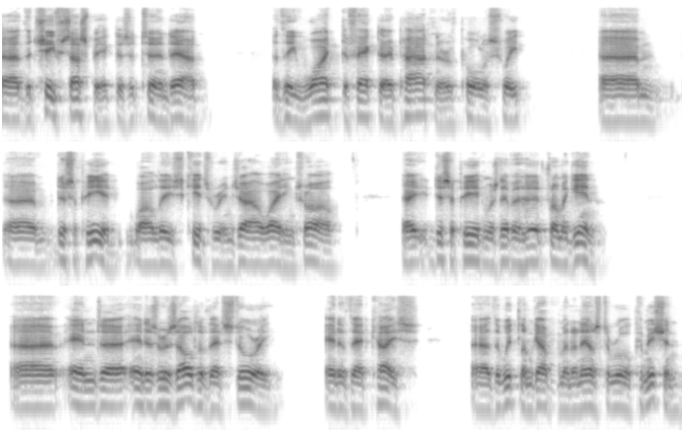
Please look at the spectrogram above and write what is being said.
uh, the chief suspect, as it turned out, the white de facto partner of Paula Sweet um, um, disappeared while these kids were in jail waiting trial. He disappeared and was never heard from again. Uh, and uh, and as a result of that story and of that case, uh, the Whitlam government announced a royal commission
